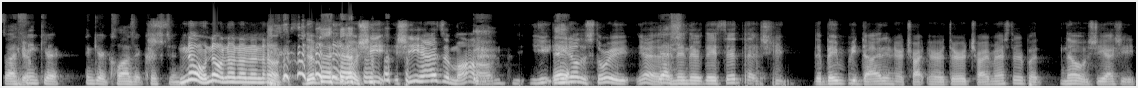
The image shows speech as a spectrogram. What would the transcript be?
So I Yep. think you're, I think you're a closet Christian. No, no, no, no, no, no. The, no, she she has a mom. You, Yeah. you know the story, yeah. Yeah, and she- then they they said that she the baby died in her tri her third trimester, but no, she actually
